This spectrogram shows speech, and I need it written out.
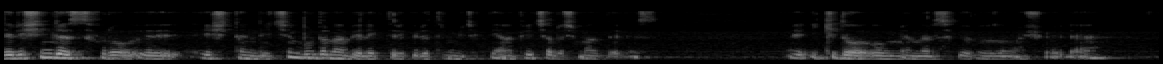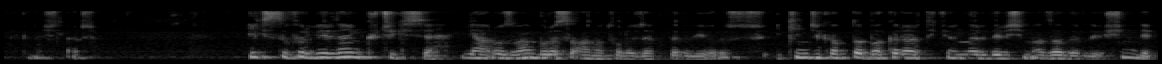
derişim de 0 e, eşitlendiği için buradan bir elektrik üretilmeyecekti. Yani pil çalışmaz deriz. E, 2 de olmayanları siliyoruz o zaman şöyle. Arkadaşlar. X01'den küçük ise yani o zaman burası anot olacaktır diyoruz. İkinci kapta bakır artık yönleri derişim azalır diyor. Şimdi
